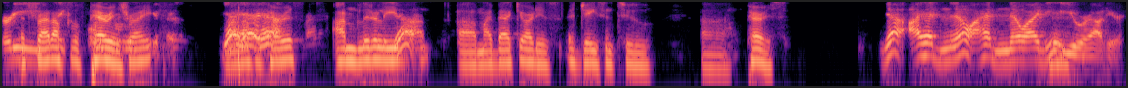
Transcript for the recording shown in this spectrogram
Thirty. It's right off of Perris, right? Yeah, right yeah, off of yeah. Perris. I'm literally. Uh, my backyard is adjacent to uh, Perris. Yeah, I had no, I had no idea you were out here.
